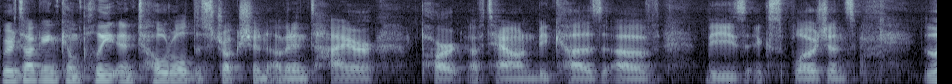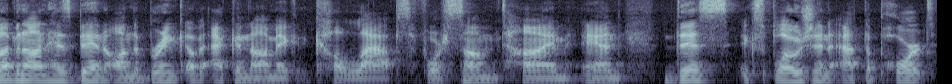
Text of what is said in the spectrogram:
We we're talking complete and total destruction of an entire part of town because of these explosions. Lebanon has been on the brink of economic collapse for some time, and this explosion at the port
